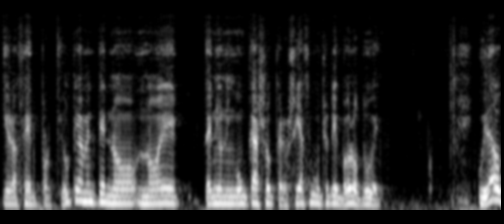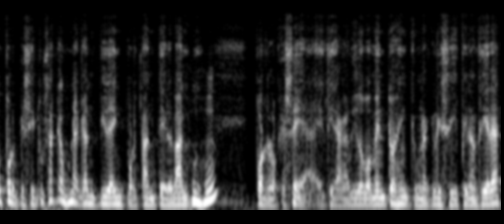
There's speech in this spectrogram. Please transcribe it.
quiero hacer porque últimamente no, no he tenido ningún caso, pero sí hace mucho tiempo que lo tuve. Cuidado porque si tú sacas una cantidad importante del banco, por lo que sea, es decir, han habido momentos en que una crisis financiera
